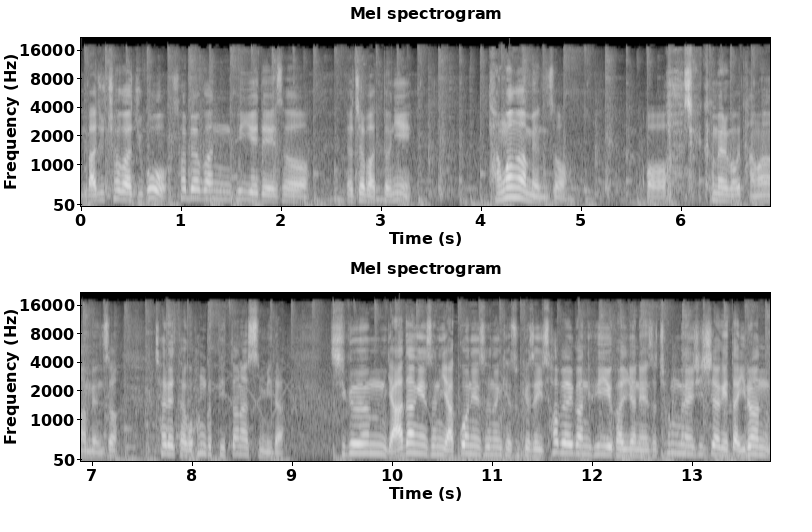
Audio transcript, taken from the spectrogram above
마주쳐가지고 서별관 회의에 대해서 여쭤봤더니 당황하면서 어, 제 카메라 보고 당황하면서 차를 타고 황급히 떠났습니다. 지금 야당에서는 야권에서는 계속해서 이 서별관 회의 관련해서 청문회 실시하겠다 이런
